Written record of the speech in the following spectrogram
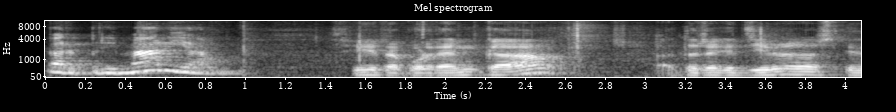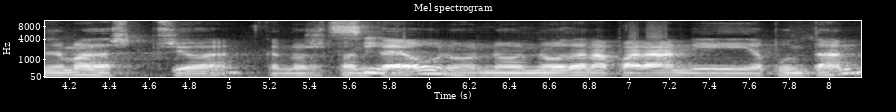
per primària. Sí, recordem que tots aquests llibres els tindrem a la descripció, eh? Que no us espanteu, no, no, no heu d'anar parant ni apuntant,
